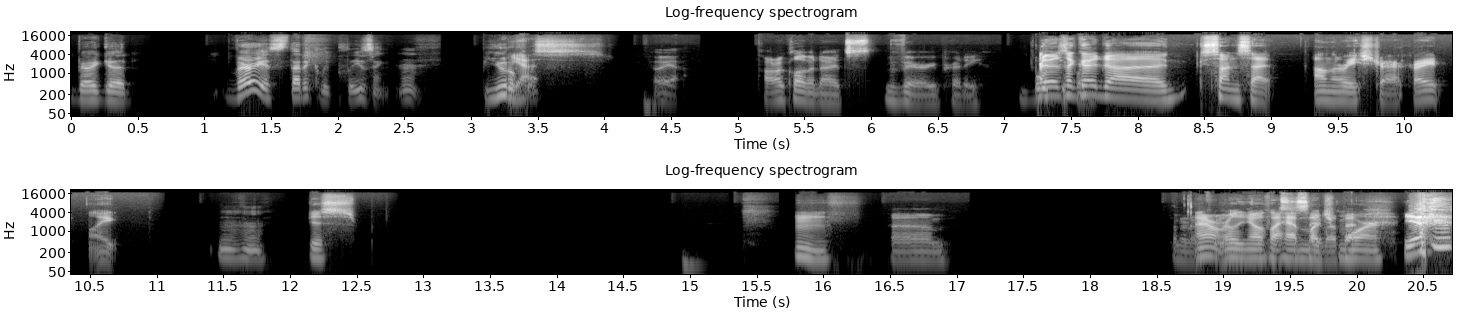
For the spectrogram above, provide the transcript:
Very good. Very aesthetically pleasing. Mm. Beautiful. Yes, Oh, yeah. Auto Club at night's very pretty. it was a good uh, sunset on the racetrack, right? Like Mm-hmm. just. Hmm. Um, I don't, I don't really know if I have much say about that. more. Yeah.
